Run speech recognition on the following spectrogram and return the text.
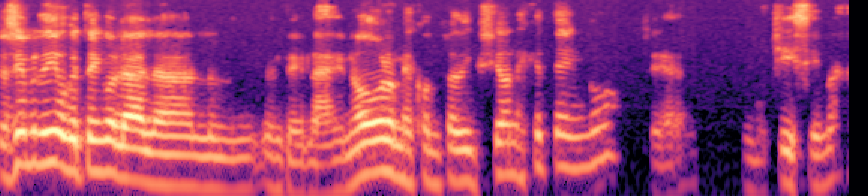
Yo siempre digo que tengo la, entre las enormes contradicciones que tengo, o sea, muchísimas,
